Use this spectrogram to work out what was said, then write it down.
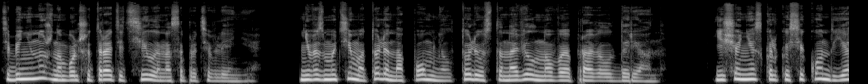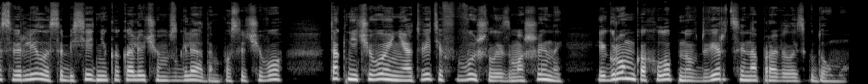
Тебе не нужно больше тратить силы на сопротивление. Невозмутимо то ли напомнил, то ли установил новое правило Дариан. Еще несколько секунд я сверлила собеседника колючим взглядом, после чего, так ничего и не ответив, вышла из машины и, громко хлопнув дверцей, направилась к дому.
